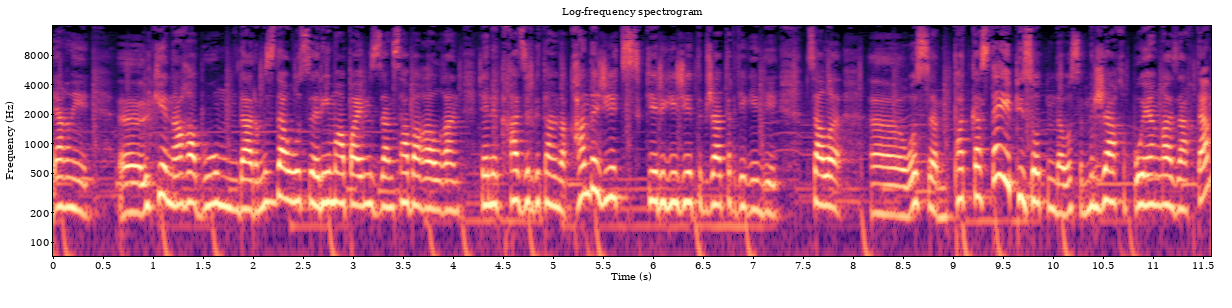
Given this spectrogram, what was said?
Яғни ә, үлкен аға буындарымыз да осы рим апайымыздан сабақ алған және қазіргі таңда қандай жетістіктерге жетіп жатыр дегендей. Мысалы ә, осы подкастта эпизодында осы міржақып оян қазақта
